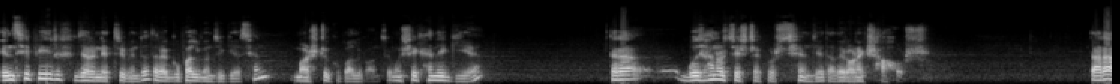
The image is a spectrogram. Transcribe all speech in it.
এনসিপির যারা নেতৃবৃন্দ, তারা গোপালগঞ্জে গিয়েছেন মার্চ টু গোপালগঞ্জ, এবং সেখানে গিয়ে তারা বোঝানোর চেষ্টা করছেন যে তাদের অনেক সাহস। তারা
